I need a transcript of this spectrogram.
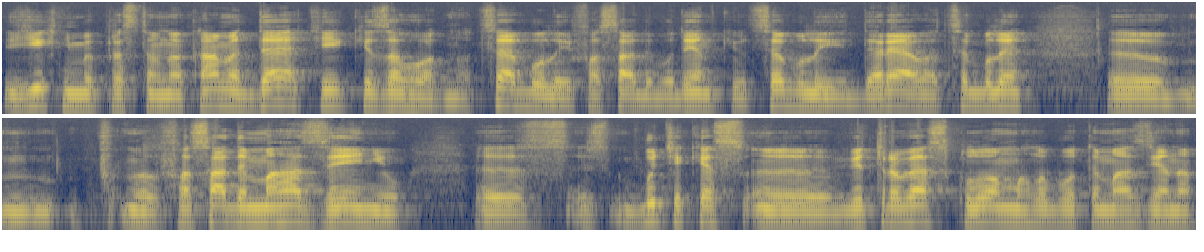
їхніми представниками де тільки завгодно. Це були і фасади будинків, це були і дерева, це були е, фасади магазинів, е, будь-яке е, вітрове скло могло бути магазина.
